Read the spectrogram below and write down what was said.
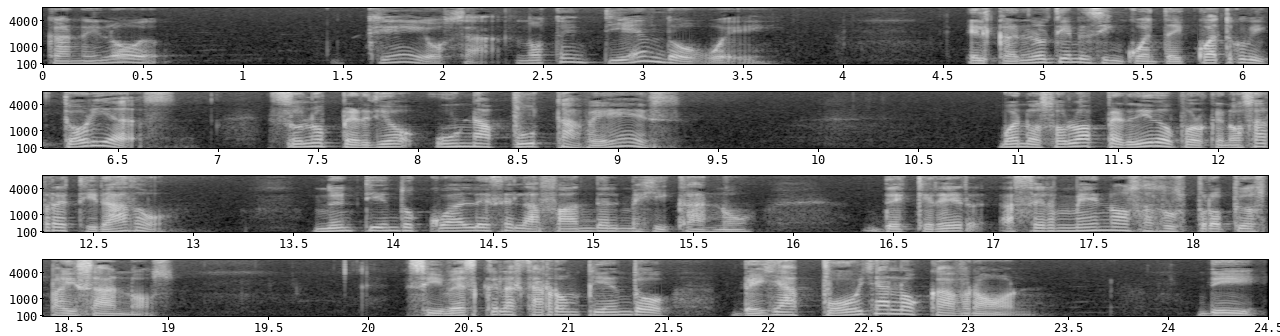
Canelo. ¿Qué? O sea, no te entiendo, güey. El Canelo tiene 54 victorias. Solo perdió una puta vez. Bueno, solo ha perdido porque no se ha retirado. No entiendo cuál es el afán del mexicano de querer hacer menos a sus propios paisanos. Si ves que la está rompiendo, ve y apóyalo, cabrón. Di,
